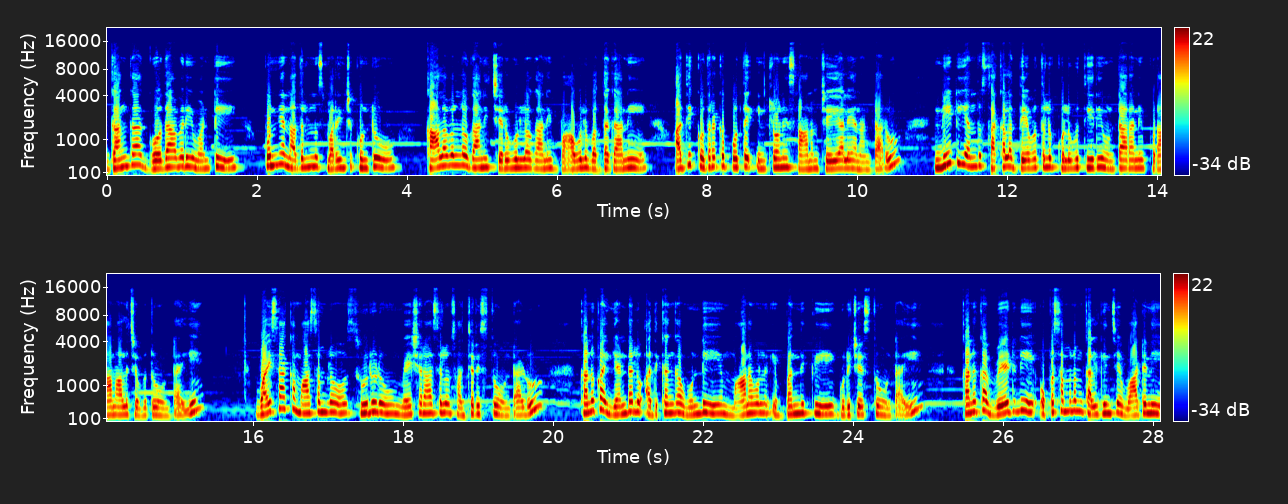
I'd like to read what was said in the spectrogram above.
గంగా గోదావరి వంటి పుణ్య నదులను స్మరించుకుంటూ కాలవల్లో గాని చెరువుల్లో గాని బావుల వద్ద గాని అది కుదరకపోతే ఇంట్లోనే స్నానం చేయాలి అని అంటారు. నీటి యందు సకల దేవతలు కొలువు తీరి ఉంటారని పురాణాలు చెబుతూ ఉంటాయి. వైశాఖ మాసంలో సూర్యుడు మేషరాశిలో సంచరిస్తూ ఉంటాడు. కనుక ఎండలు అధికంగా ఉండి మానవులను ఇబ్బందికి గురి చేస్తూ ఉంటాయి. కనుక వేడిని ఉపశమనం కలిగించే వాటిని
